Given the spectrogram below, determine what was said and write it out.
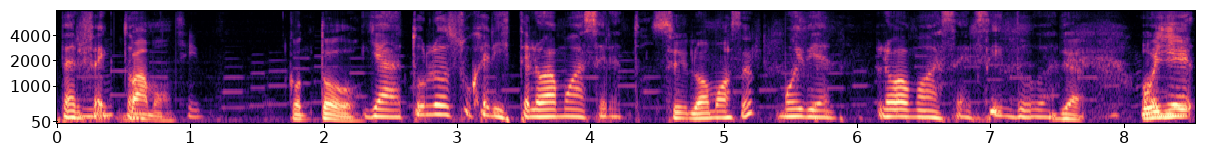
perfecto. Vamos, Sí. con todo. Ya, tú lo sugeriste, lo vamos a hacer entonces. Sí, ¿lo vamos a hacer? Muy bien, lo vamos a hacer, sin duda. Ya. Oye, Oye,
